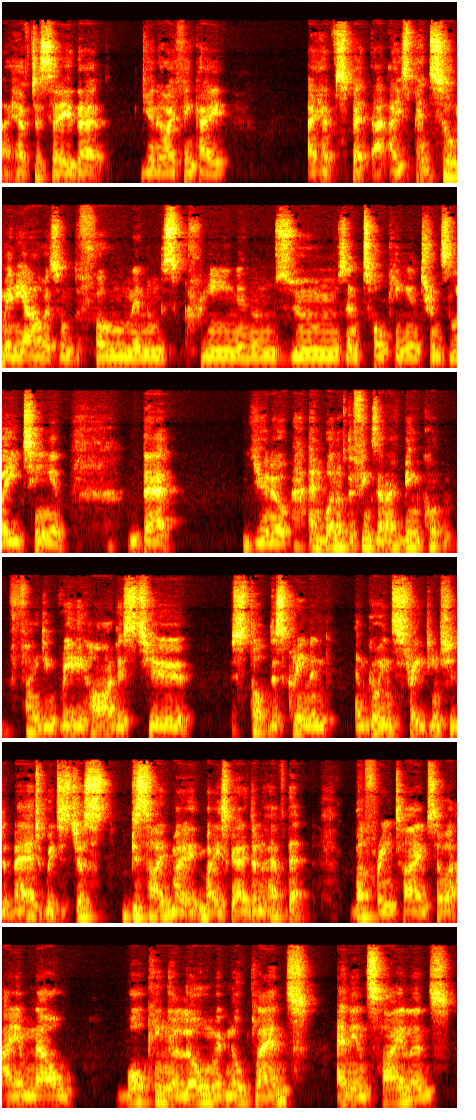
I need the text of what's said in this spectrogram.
I have to say that, you know, I think I, I have spent I spent so many hours on the phone and on the screen and on Zooms and talking and translating and that you know and one of the things that I've been finding really hard is to stop the screen and and going straight into the bed which is just beside my my screen. I don't have that buffering time. So I am now walking alone with no plans and in silence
